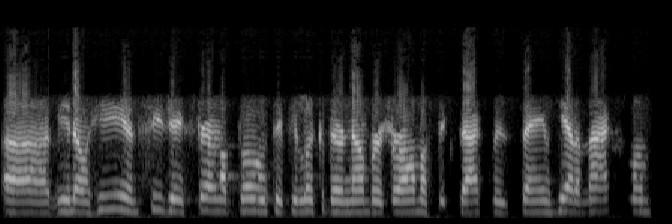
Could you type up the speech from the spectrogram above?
Uh, you know, he and CJ Stroud both, if you look at their numbers, are almost exactly the same. He had a maximum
